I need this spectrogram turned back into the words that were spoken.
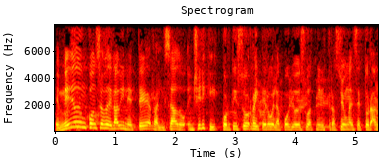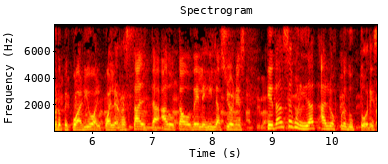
En medio de un consejo de gabinete realizado en Chiriquí, Cortizo reiteró el apoyo de su administración al sector agropecuario, al cual resalta ha dotado de legislaciones que dan seguridad a los productores.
